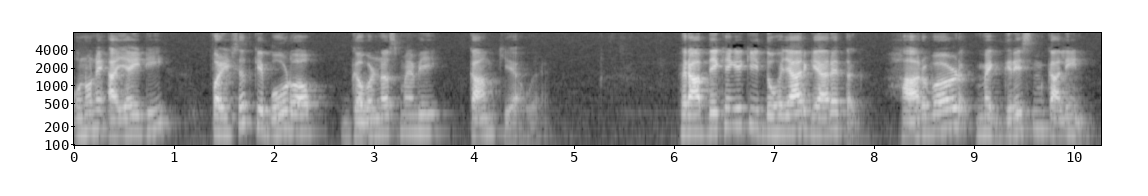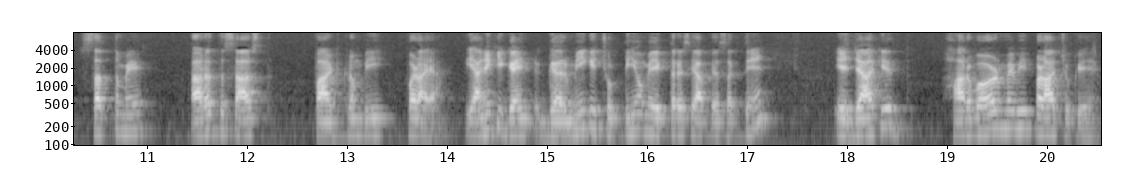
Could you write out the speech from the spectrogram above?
उन्होंने आईआईटी परिषद के बोर्ड ऑफ़ गवर्नर्स में भी काम किया हुआ है। फिर आप देखेंगे कि 2011 तक हार्वर्ड में ग्रीष्मकालीन सत्र में अर्थशास्त्र पाठ्यक्रम भी पढ़ाया। यानी कि गर्मी की छुट्टियों में एक तरह से आप कह सकते हैं, ये जाके हार्वर्ड में भी पढ़ा चुके हैं।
